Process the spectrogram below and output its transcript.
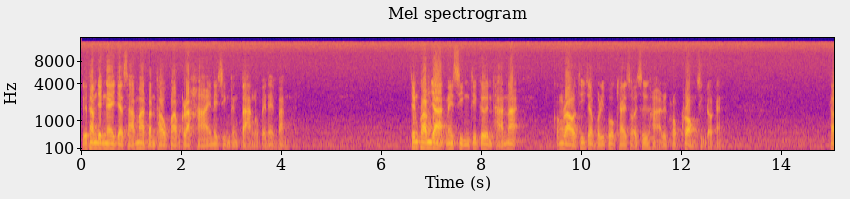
คือทำยังไงจะสามารถบรรเทาความกระหายในสิ่งต่าง ๆ ลงไปได้บ้างเช่นความอยากในสิ่งที่เกินฐานะของเราที่จะบริโภคใช้สอยซื้อหาหรือครอบครองสิ่งเหล่านั้น ถ้า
